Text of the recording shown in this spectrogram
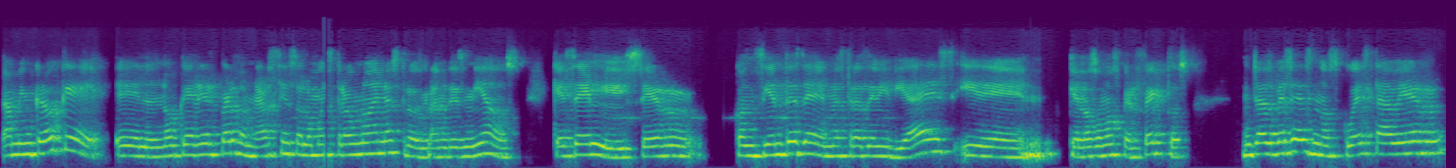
También creo que el no querer perdonarse solo muestra uno de nuestros grandes miedos, que es el ser conscientes de nuestras debilidades y de que no somos perfectos. Muchas veces nos cuesta ver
